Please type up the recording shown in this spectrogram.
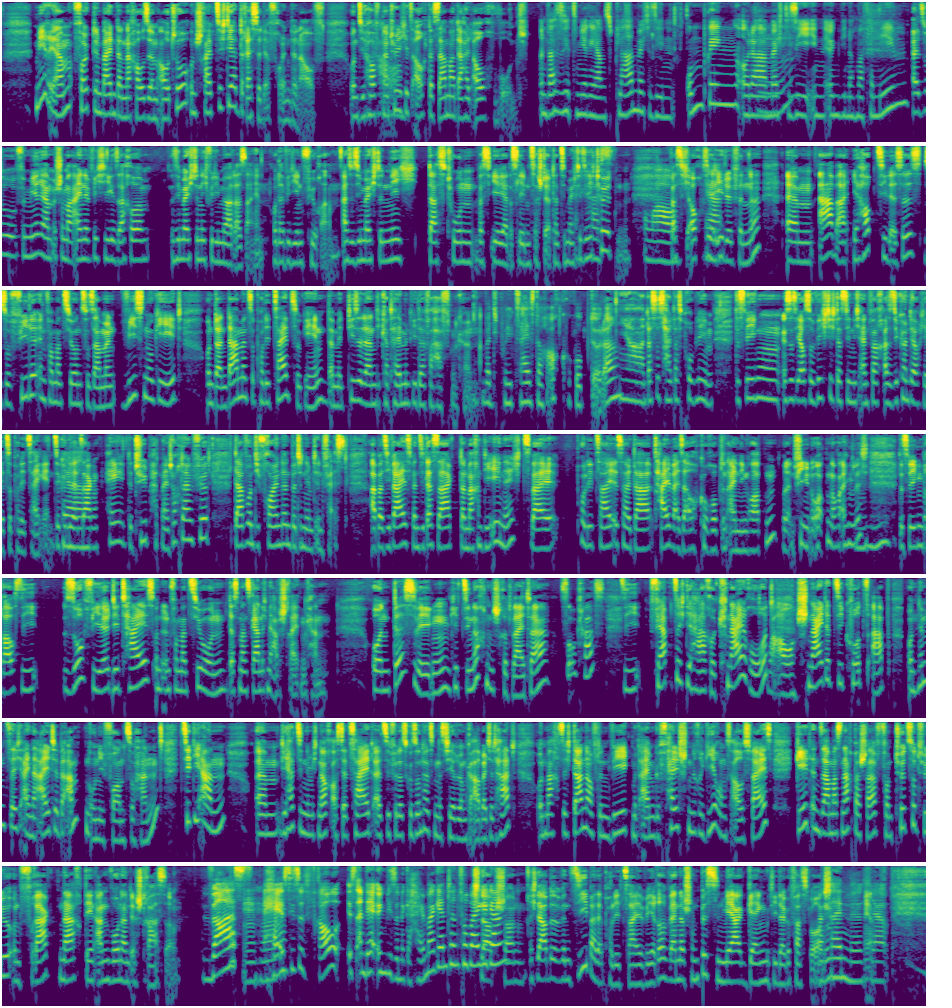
Miriam folgt den beiden dann nach Hause im Auto und schreibt sich die Adresse der Freundin auf. Und sie hofft Wow. natürlich jetzt auch, dass Sama da halt auch wohnt. Und was ist jetzt Miriams Plan? Möchte sie ihn umbringen oder Mhm. möchte sie ihn irgendwie nochmal vernehmen? Also für Miriam ist schon mal eine wichtige Sache, sie möchte nicht wie die Mörder sein oder wie die Entführer. Also sie möchte nicht das tun, was ihr ja das Leben zerstört hat. Sie möchte sie nicht Krass. töten. Wow. Was ich auch sehr Ja. edel finde. Ähm, aber ihr Hauptziel ist es, so viele Informationen zu sammeln, wie es nur geht und dann damit zur Polizei zu gehen, damit diese dann die Kartellmitglieder verhaften können. Aber die Polizei ist doch auch korrupt, oder? Ja, das ist halt das Problem. Deswegen ist es ihr auch so wichtig, dass sie nicht einfach, also sie könnte ja auch jetzt zur Polizei gehen. Sie könnte Ja. ja. sagen, hey, der Typ hat meine Tochter entführt, da wohnt die Freundin, bitte nehmt ihn fest. Aber sie weiß, wenn sie das sagt, dann machen die eh nichts, weil Polizei ist halt da teilweise auch korrupt in einigen Orten oder in vielen Orten auch eigentlich. Deswegen braucht sie so viel Details und Informationen, dass man es gar nicht mehr abstreiten kann. Und deswegen geht sie noch einen Schritt weiter. So krass. Sie färbt sich die Haare knallrot, Wow. schneidet sie kurz ab und nimmt sich eine alte Beamtenuniform zur Hand, zieht die an. Ähm, die hat sie nämlich noch aus der Zeit, als sie für das Gesundheitsministerium gearbeitet hat und macht sich dann auf den Weg mit einem gefälschten Regierungsausweis, geht in Samas Nachbarschaft von Tür zu Tür und fragt nach den Anwohnern der Straße. Was? Mhm. Hä, ist diese Frau, ist an der irgendwie so eine Geheimagentin Ich vorbeigegangen? glaube schon. Ich glaube, wenn sie bei der Polizei wäre, wären da schon ein bisschen mehr Gangmitglieder gefasst worden. Wahrscheinlich, ja. Ja.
